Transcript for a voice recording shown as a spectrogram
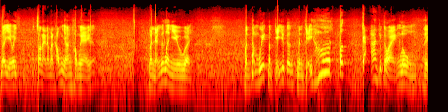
Bởi vậy sau này là mình không nhận học nghề nữa. Mình nhận rất là nhiều rồi. Mình tâm quyết, mình chỉ cho mình chỉ hết tất cả cho các bạn luôn. Thì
